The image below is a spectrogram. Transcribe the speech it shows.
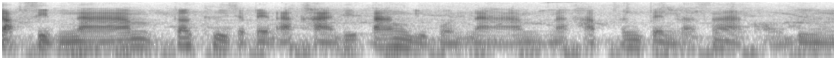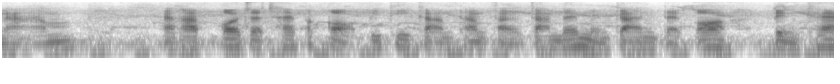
กับสิมน้ำก็คือจะเป็นอาคารที่ตั้งอยู่บนน้ำนะครับ ซึ่งเป็นลักษณะของบึงน้ำนะครับ ก็จะใช้ประกอบพิธีกรรมทำสังฆกรรมได้เหมือนกัน แต่ก็เป็นแค่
